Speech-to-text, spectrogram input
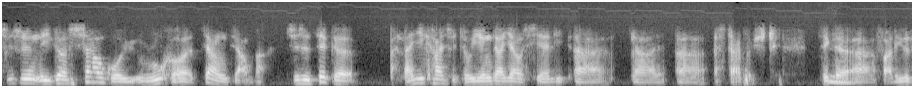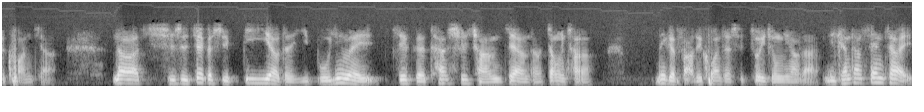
其实一个效果如何这样讲吧？其实这个本来一开始就应该要写立呃呃呃 established 这个呃法律的框架。那其实这个是必要的一步，因为这个它市场这样的政策，那个法律框架是最重要的。你看它现在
